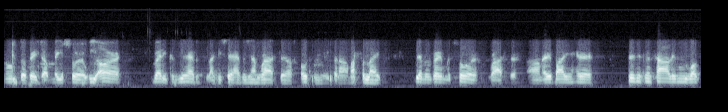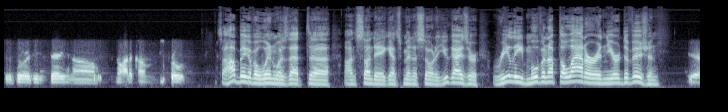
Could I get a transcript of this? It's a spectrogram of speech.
rooms do a great job making sure we are ready because we have, like you said, have a young roster ultimately. But um, I feel like we have a very mature roster. Um, everybody in here, business mentality when we walk through the doors each day, and um, know how to come be pros. So, how big of a win was that uh, on Sunday against Minnesota? You guys are really moving up the ladder in your division. Yeah,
